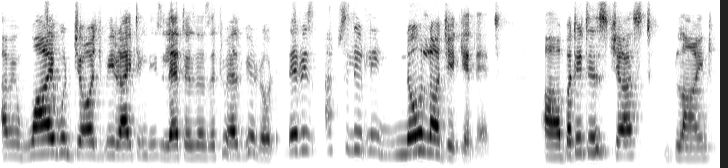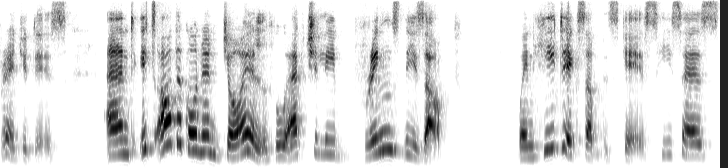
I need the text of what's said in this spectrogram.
I mean, why would George be writing these letters as a 12 year old? There is absolutely no logic in it, uh, but it is just blind prejudice. And it's Arthur Conan Doyle who actually brings these up. When he takes up this case, he says,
